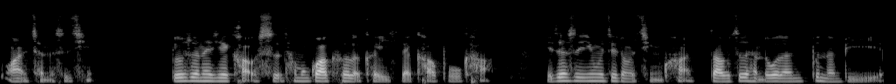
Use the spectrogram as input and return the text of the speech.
完成的事情，比如说那些考试，他们挂科了可以再考补考。也正是因为这种情况，导致很多人不能毕业。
